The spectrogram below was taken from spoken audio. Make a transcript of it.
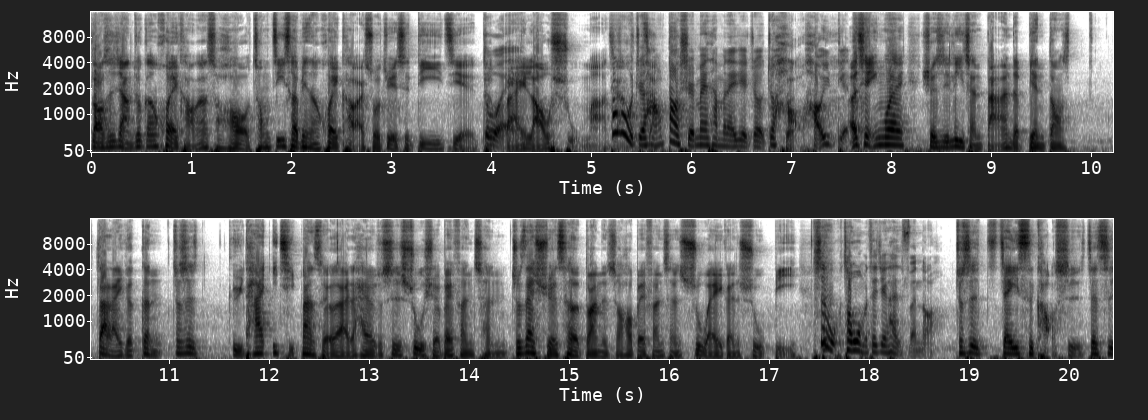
老实讲，就跟会考那时候从机测变成会考来说，就也是第一届的白老鼠嘛。但是我觉得好像到学妹他们那一届就就好好一点而。且因为学习历程档案的变动，再来一个更就是与它一起伴随而来的，还有就是数学被分成，就在学测端的时候被分成数 A 跟数 B，是我从我们这届开始分的哦，就是这一次考试，这次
